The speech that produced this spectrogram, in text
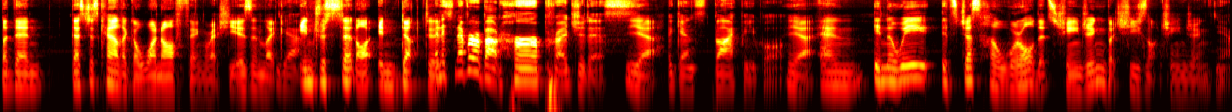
but then that's just kind of like a one-off thing, right? She isn't like Yeah. interested or inducted. And it's never about her prejudice yeah. against black people. Yeah, and in a way, it's just her world that's changing, but she's not changing. Yeah.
